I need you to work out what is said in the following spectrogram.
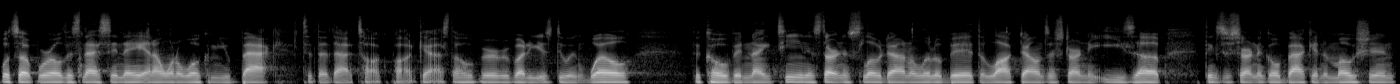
What's up, world? It's Nasty Nate, and I want to welcome you back to the That Talk podcast. I hope everybody is doing well. The COVID 19 is starting to slow down a little bit. The lockdowns are starting to ease up. Things are starting to go back into motion.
